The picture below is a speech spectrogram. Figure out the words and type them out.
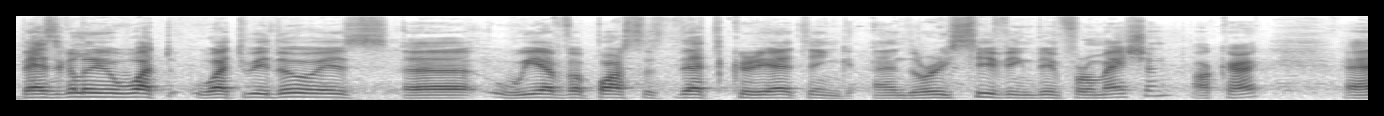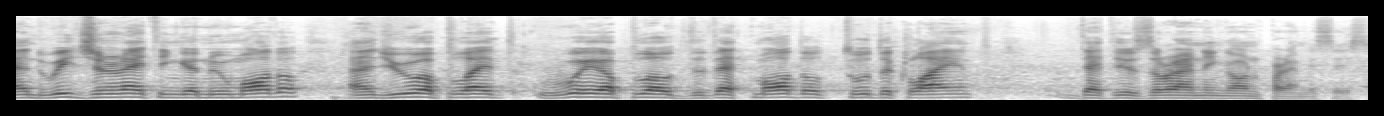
basically what, what we do is uh, we have a process that creating and receiving the information, okay? And we generating a new model and you upload, we upload that model to the client that is running on premises.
